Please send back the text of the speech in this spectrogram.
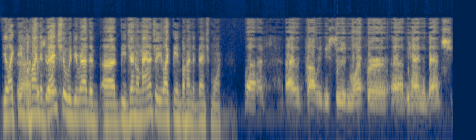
Do you like being Uh, behind for the sure. bench, or would you rather uh, be general manager? Or you like being behind the bench more? Well, I would probably be suited more for uh, behind the bench.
